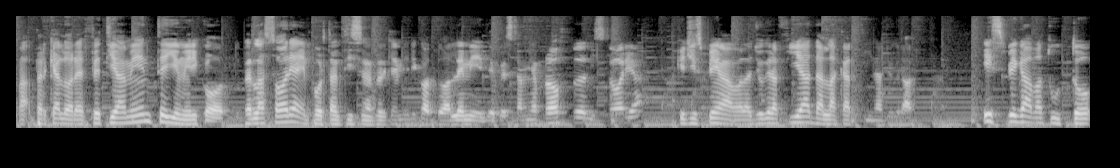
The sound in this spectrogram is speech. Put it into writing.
Ma perché allora effettivamente io mi ricordo, per la storia è importantissima perché mi ricordo alle medie questa mia prof di storia che ci spiegava la geografia dalla cartina geografica e spiegava tutto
